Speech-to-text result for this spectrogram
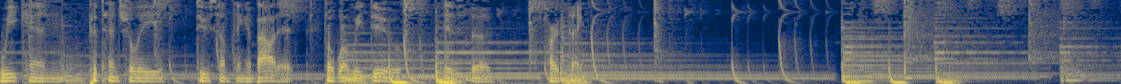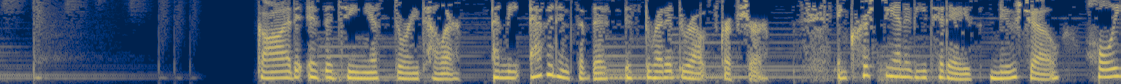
we can potentially do something about it. But what we do is the hard thing. God is a genius storyteller and the evidence of this is threaded throughout Scripture. In Christianity Today's new show, Holy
